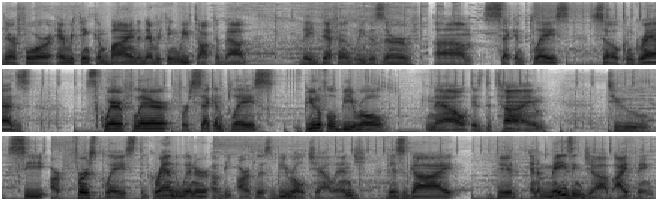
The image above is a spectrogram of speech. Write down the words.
therefore everything combined and everything we've talked about, they definitely deserve um, second place. So congrats Square Flare for second place. Beautiful B-roll. Now is the time to see our first place, the grand winner of the Artlist B-Roll Challenge. This guy did an amazing job, I think,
